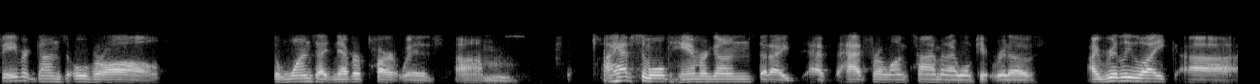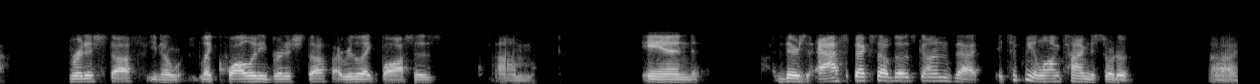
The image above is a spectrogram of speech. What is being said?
favorite guns overall the ones I'd never part with. Um, I have some old hammer guns that I have had for a long time and I won't get rid of. I really like uh, British stuff, you know, like quality British stuff. I really like bosses. Um, and there's aspects of those guns that it took me a long time to sort of uh,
